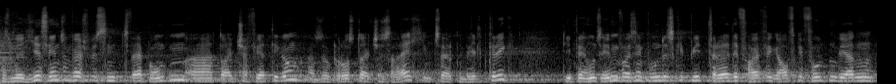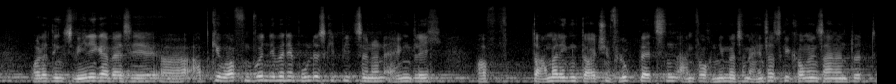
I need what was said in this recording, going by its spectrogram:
Was wir hier sehen zum Beispiel sind zwei Bomben äh, deutscher Fertigung, also Großdeutsches Reich im Zweiten Weltkrieg, die bei uns ebenfalls im Bundesgebiet relativ häufig aufgefunden werden, allerdings weniger, weil sie äh, abgeworfen wurden über dem Bundesgebiet, sondern eigentlich auf damaligen deutschen Flugplätzen einfach nicht mehr zum Einsatz gekommen sind und dort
